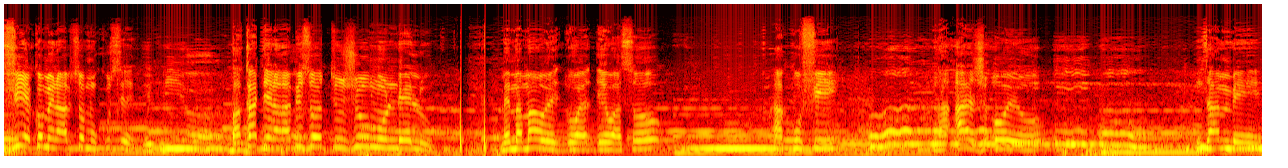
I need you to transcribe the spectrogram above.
fille ekomelaka biso mokuse bakatelaka biso toujours mondelu me mama ewaso akufi na age oyo nzambe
